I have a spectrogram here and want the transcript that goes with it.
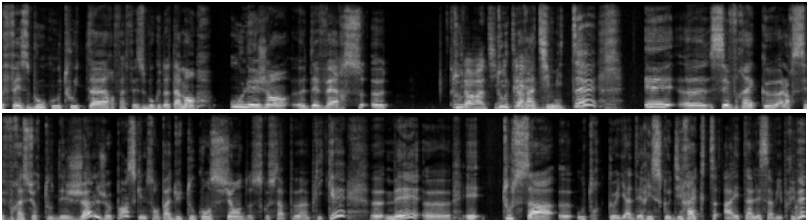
Facebook ou Twitter, enfin Facebook notamment, où les gens euh, déversent euh, toute, leur intimité. Toute leur intimité. Et euh, c'est vrai que, alors c'est vrai surtout des jeunes, je pense, qui ne sont pas du tout conscients de ce que ça peut impliquer, mais et tout ça, outre qu'il y a des risques directs à étaler sa vie privée,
